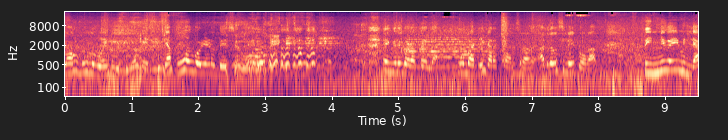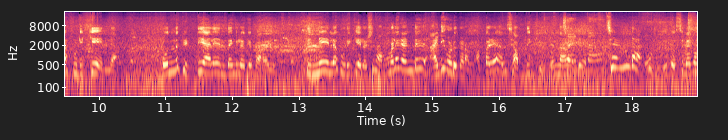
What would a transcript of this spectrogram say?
നമുക്ക് മൂന്ന് പോയിന്റ് കിട്ടി. ഓക്കെ ഞാൻ പൂവൻ കോഴിയാണ് ഉദ്ദേശിച്ചത്. എങ്കിലും കുഴപ്പമില്ല. പൂമ്പാറ്റയും കറക്റ്റ് ആൻസർ ആണ്. അടുത്ത ദിവസത്തിലേക്ക് പോകാം. തിന്നുകയുമില്ല കുടിക്കുകയില്ല. ഒന്ന് കിട്ടിയാലേ എന്തെങ്കിലുമൊക്കെ പറയൂ. തിന്നേയില്ല കുടിക്കുകയില്ല പക്ഷെ നമ്മൾ രണ്ട് അടി കൊടുക്കണം. അപ്പോഴേ അത് ശബ്ദിക്കൂ. എന്നാണ് എന്റെ ചെണ്ട. ഈ ക്വസ്റ്റിനൊക്കെ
